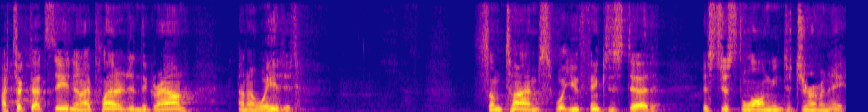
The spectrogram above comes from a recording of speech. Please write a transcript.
I took that seed and I planted it in the ground and I waited. Sometimes what you think is dead is just longing to germinate.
